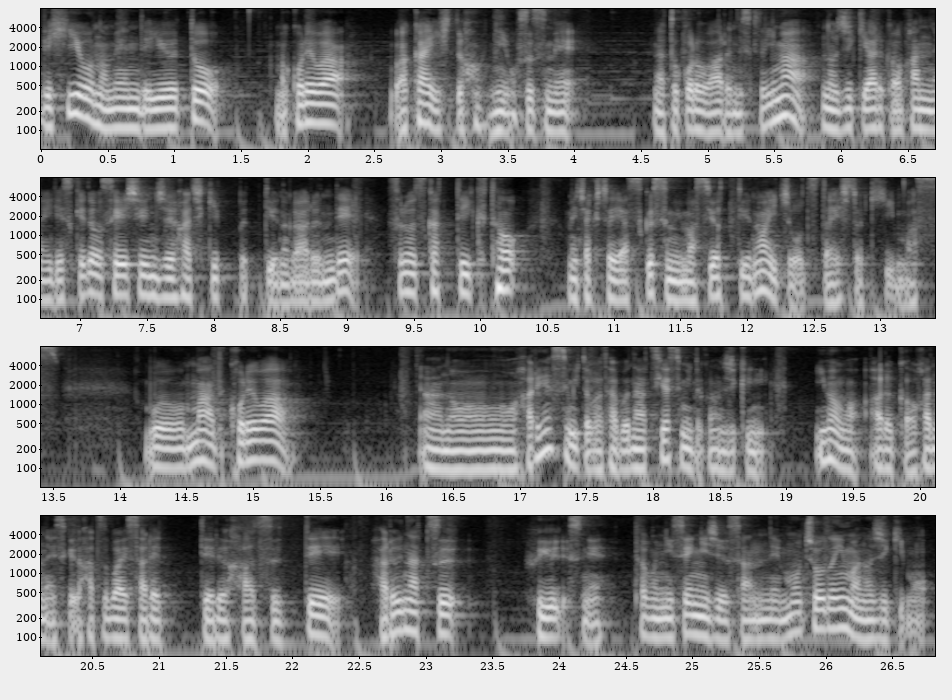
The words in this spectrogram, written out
で費用の面で言うとまあ、これは若い人におすすめなところはあるんですけど今の時期あるか分かんないですけど青春18切符っていうのがあるんでそれを使っていくとめちゃくちゃ安く済みますよっていうのは一応お伝えしておきます。まあこれはあのー、春休みとか多分夏休みとかの時期に今もあるか分かんないですけど発売されてるはずで春夏冬ですね。多分2023年もちょうど今の時期も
